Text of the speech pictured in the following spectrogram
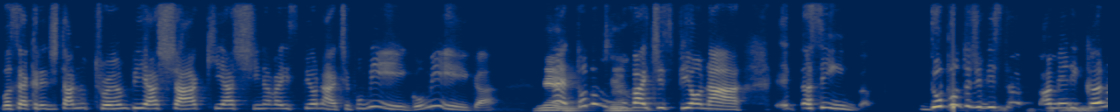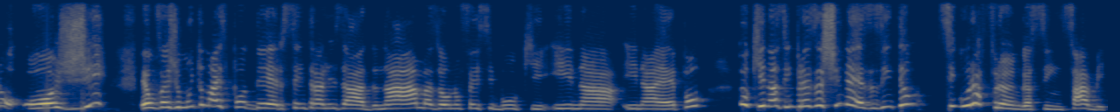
você acreditar no Trump e achar que a China vai espionar. Tipo, migo, miga. É, todo mundo né? vai te espionar. Assim, do ponto de vista americano, hoje eu vejo muito mais poder centralizado na Amazon, no Facebook e na, e na Apple do que nas empresas chinesas. Então, segura a franga, assim, sabe?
